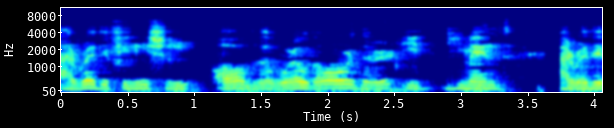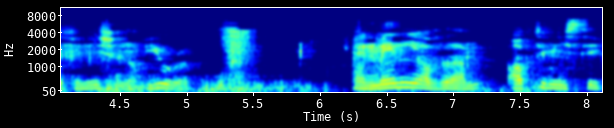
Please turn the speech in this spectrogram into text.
a redefinition of the world order. It meant a redefinition of Europe, and many of the optimistic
